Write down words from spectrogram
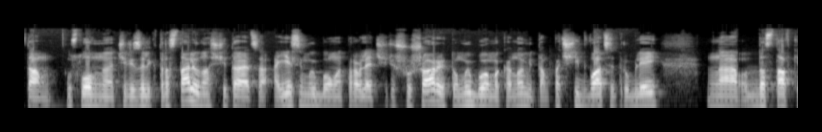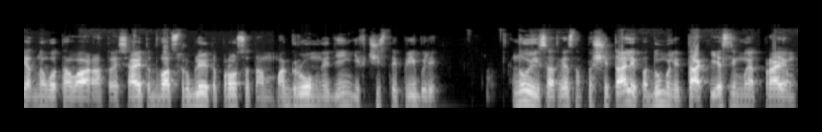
там, условно, через электросталь у нас считается, а если мы будем отправлять через Шушары, то мы будем экономить там почти 20 рублей на доставке одного товара. То есть, а это 20 рублей, это просто там огромные деньги в чистой прибыли. Ну и, соответственно, посчитали, подумали, так, если мы отправим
